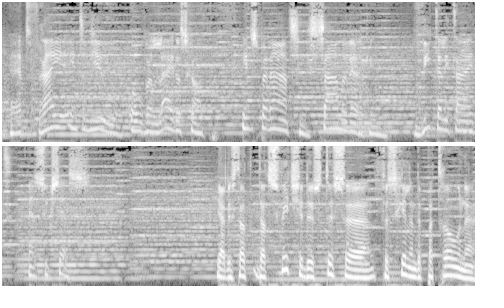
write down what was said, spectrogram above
Het vrije interview over leiderschap, inspiratie, samenwerking, vitaliteit en succes. Ja, dus dat, dat switchen dus tussen eh, verschillende patronen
